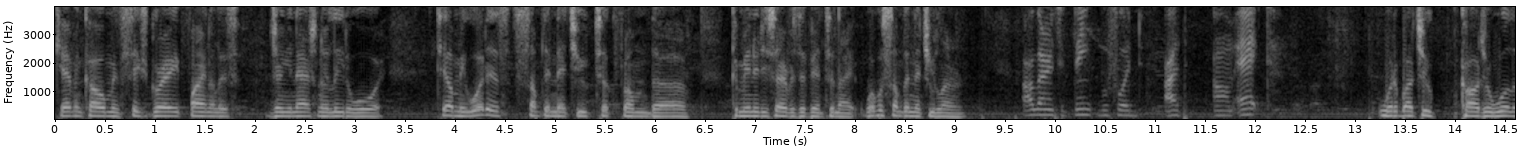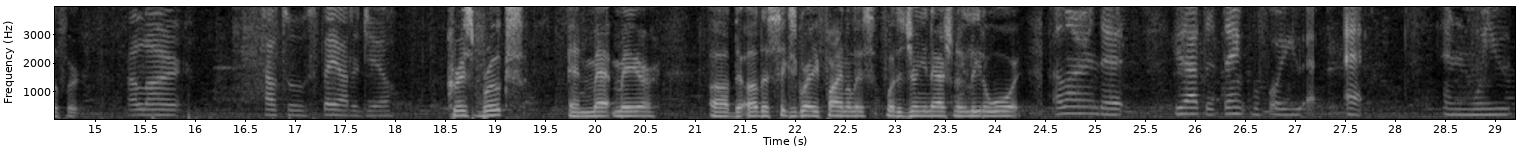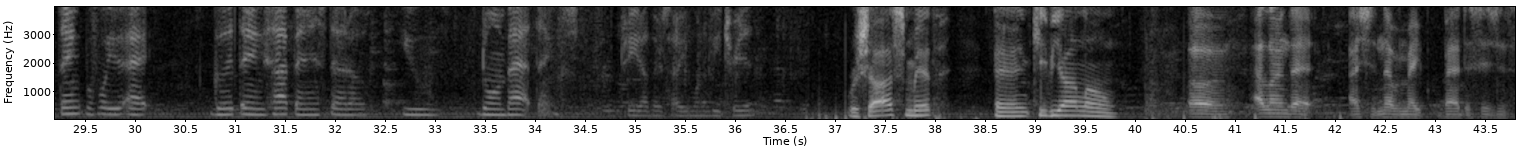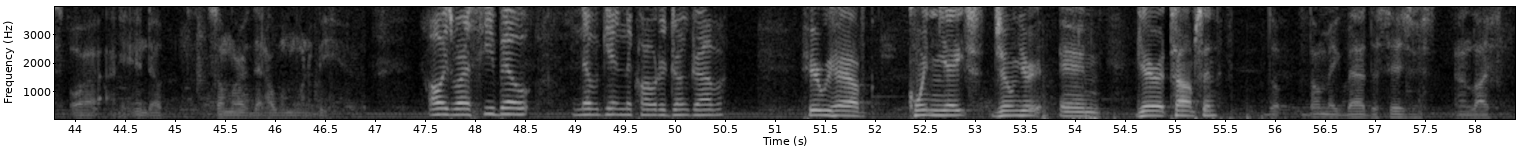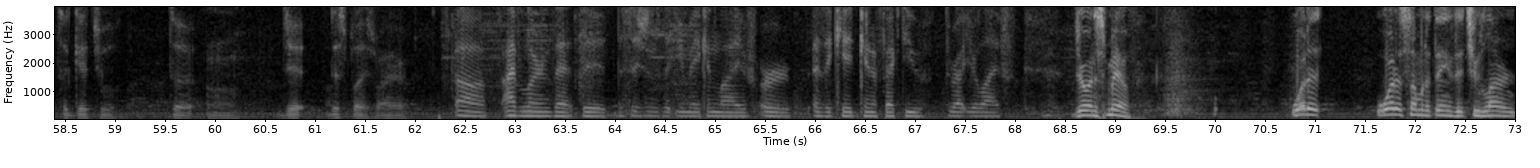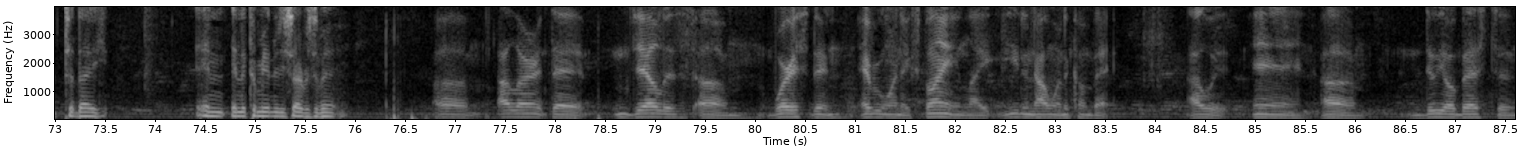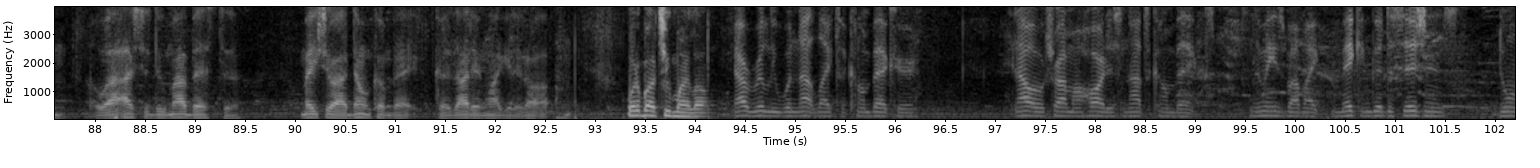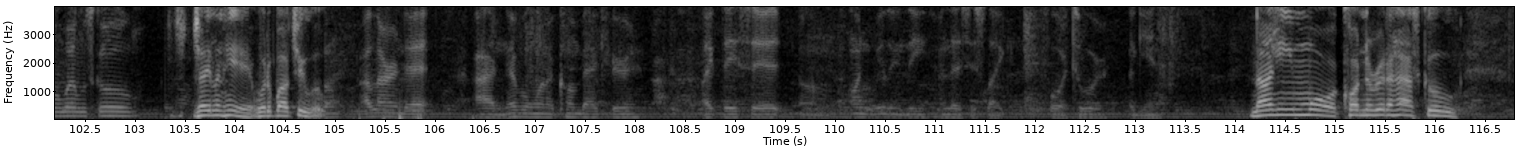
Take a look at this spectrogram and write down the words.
Kevin Coleman, sixth grade finalist, Junior National Elite Award. Tell me, what is something that you took from the community service event tonight? What was something that you learned? I learned to think before I um, act. What about you, Cardra Williford? I learned how to stay out of jail. Chris Brooks and Matt Mayer, uh, the other sixth grade finalists for the Junior National Elite Award. I learned that you have to think before you act. And when you think before you act, good things happen instead of you doing bad things. Treat others how you want to be treated. Rashad Smith and Kevion Long. Uh, I learned that I should never make bad decisions or I can end up somewhere that I wouldn't want to be. Always wear a seatbelt, never get in the car with a drunk driver. Here we have Quentin Yates Jr. and Garrett Thompson. Don't, don't make bad decisions in life to get you to um, get this place right here. Uh, I've learned that the decisions that you make in life or as a kid can affect you throughout your life. Jordan Smith. What are what are some of the things that you learned today in in the community service event? Um, I learned that jail is um, worse than everyone explained. Like you do not want to come back. I would and um, do your best to. Well, I should do my best to make sure I don't come back because I didn't like it at all. What about you, Milo? I really would not like to come back here, and I will try my hardest not to come back. That means by like making good decisions, doing well in school. Jalen here. What about you? I learned that I never want to come back here, like they said, um, unwillingly, unless it's like for a tour again. Naheem Moore, Ritter High School.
